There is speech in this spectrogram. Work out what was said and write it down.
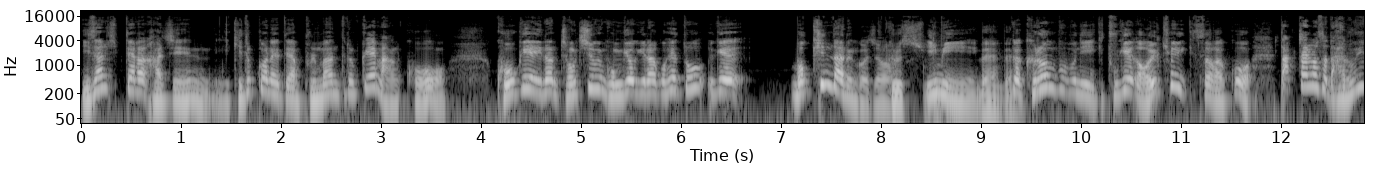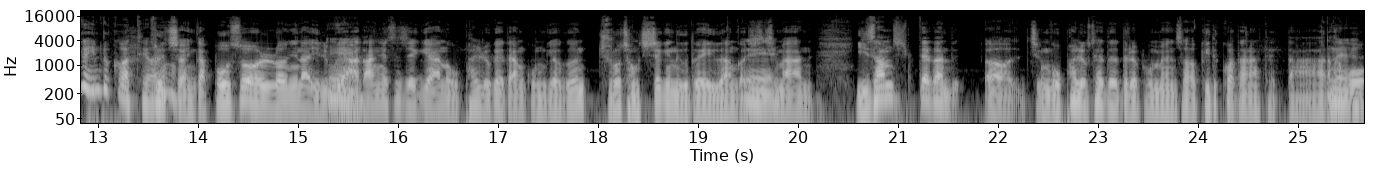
20, 30대가 가진 기득권에 대한 불만들은 꽤 많고 그게 이런 정치적인 공격이라고 해도 이게 먹힌다는 거죠. 그렇습니다. 이미. 네네. 네. 그러니까 그런 부분이 두 개가 얽혀 있어 갖고 딱 잘라서 나누기가 힘들 것 같아요. 그렇죠. 그러니까 보수 언론이나 일부 네. 야당에서 제기한 586에 대한 공격은 주로 정치적인 의도에 의한 것이지만 네. 20, 30대가 어, 지금 586 세대들을 보면서 기득권 하나 됐다라고 네.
